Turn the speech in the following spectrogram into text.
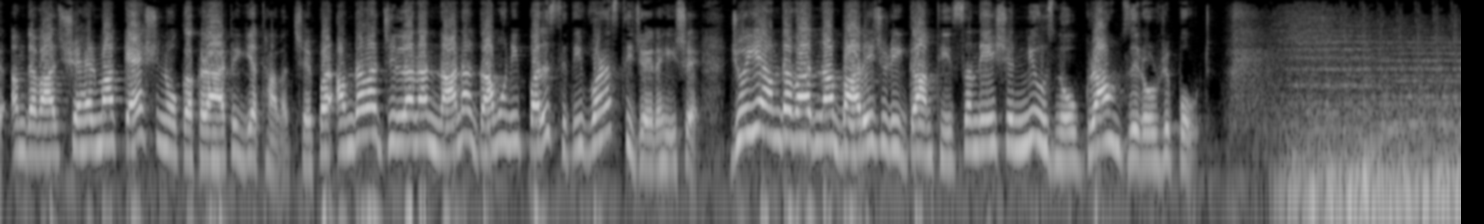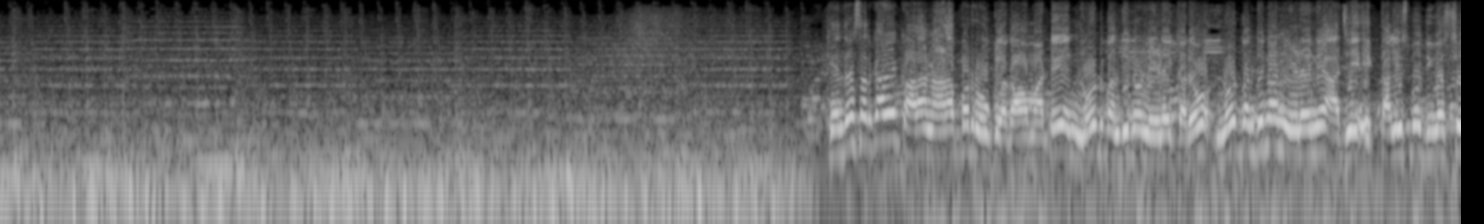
અમદાવાદ શહેરમાં કેશનો કકડાટ યથાવત છે. પણ અમદાવાદ જિલ્લાના નાના ગામોની પરિસ્થિતિ વણસતી જઈ રહી છે. જોઈએ અમદાવાદના બારેજડી ગામથી સંદેશ ન્યૂઝનો ગ્રાઉન્ડ ઝીરો રિપોર્ટ કેન્દ્ર સરકારે કાળા નાણાં પર રોક લગાવવા માટે નોટબંધીનો નિર્ણય કર્યો. નોટબંધીના નિર્ણયને આજે એકતાલીસમો દિવસ છે.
